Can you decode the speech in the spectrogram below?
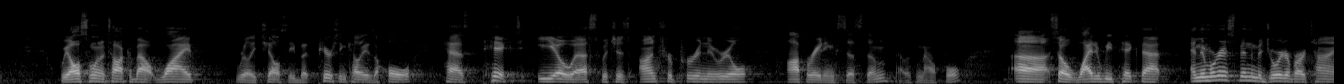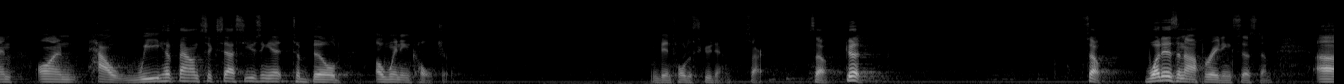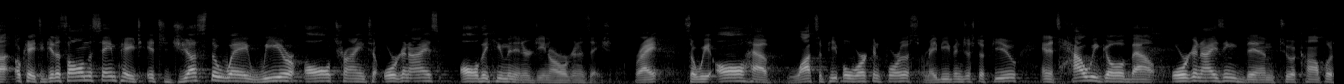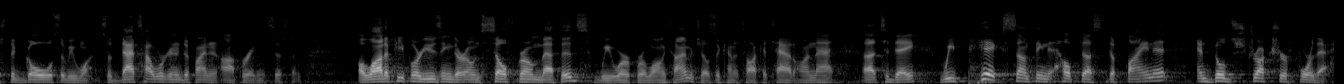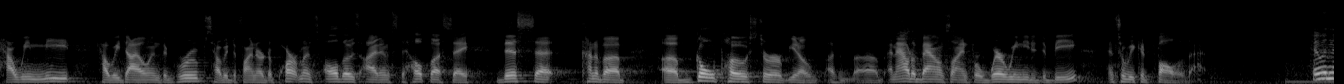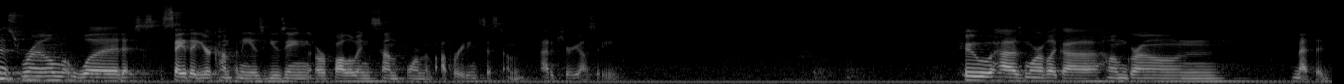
We also want to talk about why, really Chelsey, but Pearson Kelly as a whole has picked EOS, which is Entrepreneurial Operating System. That was a mouthful. Uh, so why did we pick that? And then we're going to spend the majority of our time on how we have found success using it to build a winning culture. I'm being told to scoot down. Sorry. So, good. So, what is an operating system? Uh, okay, to get us all on the same page, it's just the way we are all trying to organize all the human energy in our organization, right? So we all have lots of people working for us, or maybe even just a few, and it's how we go about organizing them to accomplish the goals that we want. So that's how we're going to define an operating system. A lot of people are using their own self-grown methods. We were for a long time, and Chelsey kind of talk a tad on that uh, today. We picked something that helped us define it and build structure for that, how we meet, how we dial in the groups, how we define our departments, all those items to help us say this set kind of a, a goalpost or you know a, a, an out of bounds line for where we needed to be, and so we could follow that. Who in this room would say that your company is using or following some form of operating system out of curiosity? Who has more of like a homegrown method?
